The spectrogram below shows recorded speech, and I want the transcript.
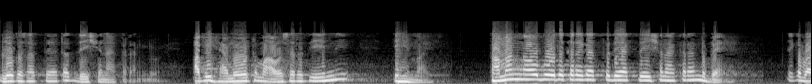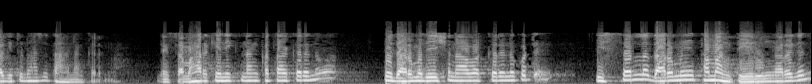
ලෝක සත්‍යයටත් දේශනා කරන්න ඕනේ. අපි හැමෝටම අවසර තියෙන්නේ එහෙමයි. Taman අවබෝධ කරගත්ත දෙයක් දේශනා කරන්න බෑ. ඒක භාග්‍යතුන් වහන්සේ තහනම් කරනවා. දැන් සමහර කෙනෙක් නම් කතා කරනවා මේ ධර්ම දේශනාවක් කරනකොට ඉස්සල්ලා ධර්මයේ Taman තේරුම් අරගෙන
